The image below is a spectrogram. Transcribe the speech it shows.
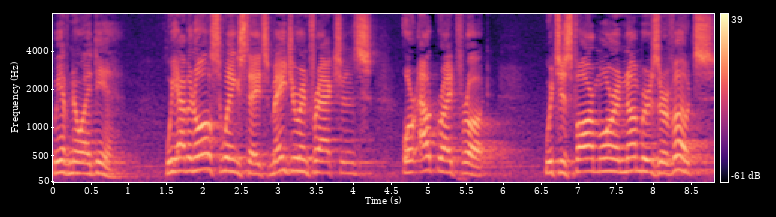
We have no idea. We have in all swing states major infractions or outright fraud, which is far more in numbers or votes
